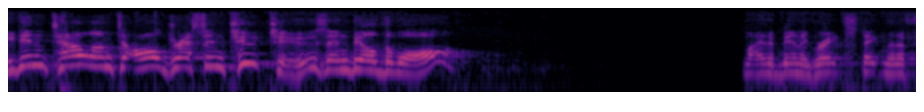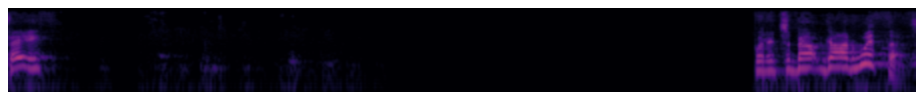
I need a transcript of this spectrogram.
he didn't tell them to all dress in tutus and build the wall. Might have been a great statement of faith. But it's about God with us.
